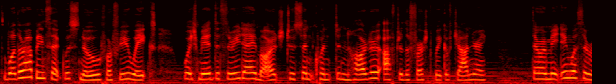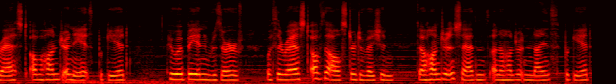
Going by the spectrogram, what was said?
The weather had been thick with snow for a few weeks, which made the three day march to St Quentin harder after the first week of January. They were meeting with the rest of 108th Brigade, who would be in reserve, with the rest of the Ulster Division, the 107th and 109th Brigade,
